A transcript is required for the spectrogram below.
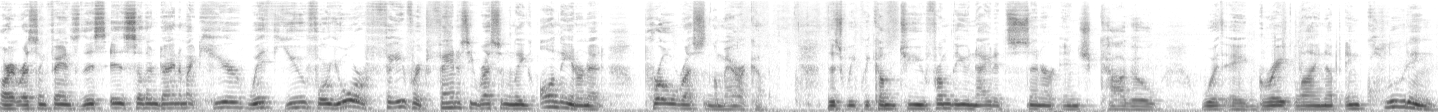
All right, wrestling fans, this is Southern Dynamite here with you for your favorite fantasy wrestling league on the internet, Pro Wrestling America. This week we come to you from the United Center in Chicago with a great lineup, including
